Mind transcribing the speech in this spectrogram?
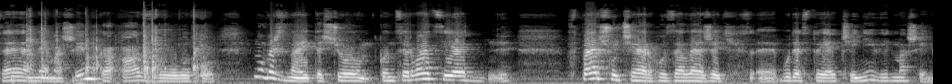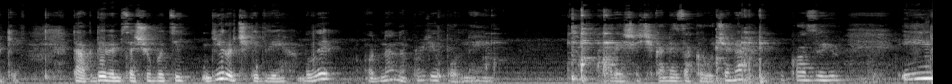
Це не машинка, а золото. Ну, ви ж знаєте, що консервація е, в першу чергу залежить, е, буде стояти чи ні від машинки. Так, дивимося, щоб оці дірочки дві були одна напроти одної. Кришечка не закручена, показую. І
